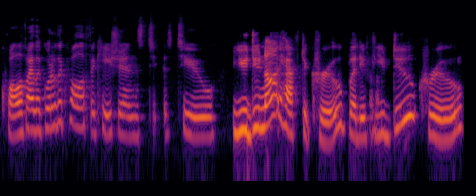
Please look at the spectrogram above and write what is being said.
qualify? Like, what are the qualifications to, to You do not have to crew, but if you do crew,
